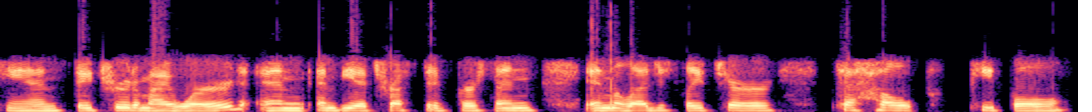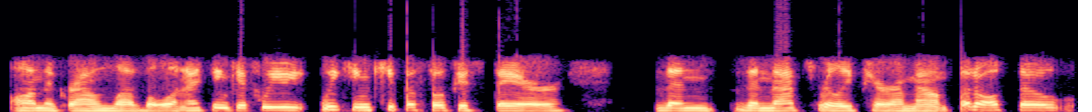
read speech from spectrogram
can stay true to my word and, and be a trusted person in the legislature to help people on the ground level. And I think if we, we can keep a focus there, then then that's really paramount. But also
